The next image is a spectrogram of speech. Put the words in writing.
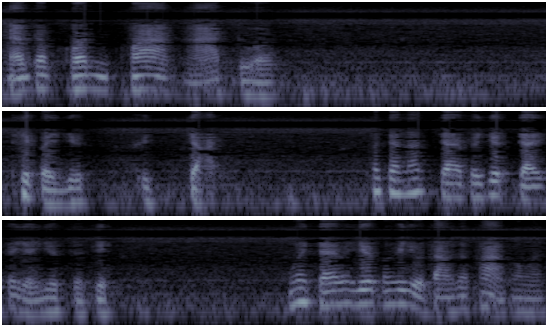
แล้วต้องค้นคว้าหาตัว ที่ไปยึดคือใจ เพราะฉะนั้นใจไปยึดใจก็อย่ายึดเสียสิเมื่อใจไม่ยึดมันก็อยู่ตามสภาพของมัน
